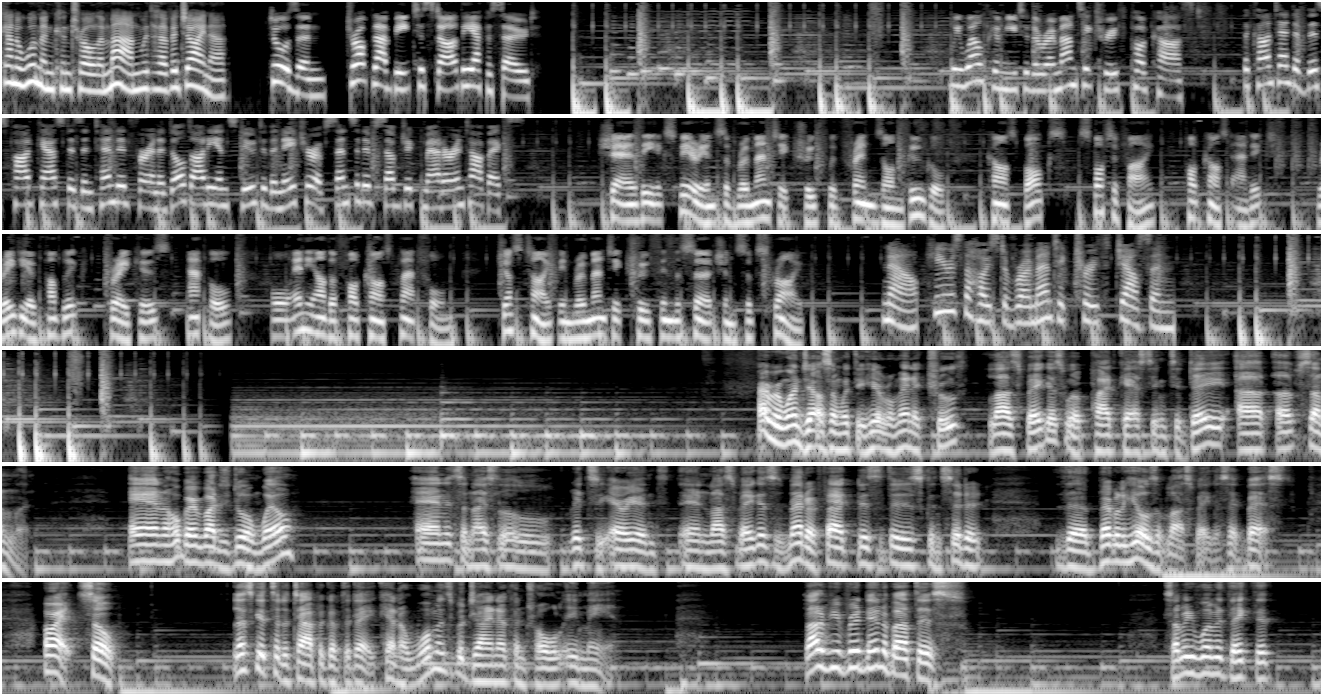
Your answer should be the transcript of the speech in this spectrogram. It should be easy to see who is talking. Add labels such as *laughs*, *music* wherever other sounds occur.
Speaker 1: Can a woman control a man with her vagina?
Speaker 2: Dawson, drop that beat to start the episode. We welcome you to the Romantic Truth Podcast.
Speaker 3: The content of this podcast is intended for an adult audience due to the nature of sensitive subject matter and topics.
Speaker 4: Share the experience of romantic truth with friends on Google, Castbox, Spotify, Podcast Addict, Radio Public, Breakers, Apple, or any other podcast platform. Just type in Romantic Truth in the search and subscribe.
Speaker 5: Now, here is the host of Romantic Truth, Jowson.
Speaker 6: Hi everyone, Johnson with you here, Romantic Truth, Las Vegas. We're podcasting today out of Summerlin. And I hope everybody's doing well. And it's a nice little ritzy area in, in Las Vegas. As a matter of fact, this is considered the Beverly Hills of Las Vegas at best. All right, so let's get to the topic of today. Can a woman's vagina control a man? A lot of you have written in about this some of you women think that,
